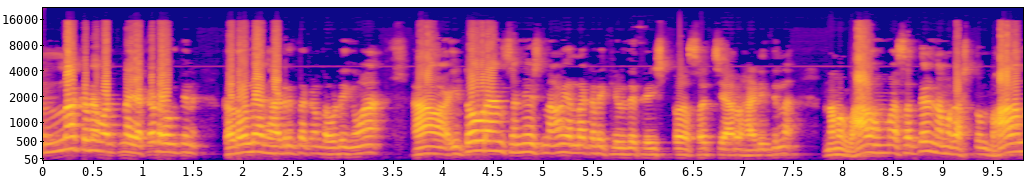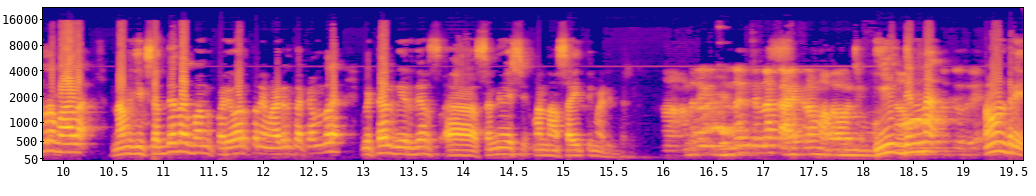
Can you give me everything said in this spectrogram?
ಎಲ್ಲಾ ಕಡೆ ಒಟ್ಟು ನಾ ಯಾಕಡೆ ಹೋಗ್ತೀನಿ. ಕಡೋಲ್ಯಾಗ ಹಾಡಿರ್ತಕ್ಕಂಥ ಹುಡುಗಿವ, ಆ ಇಟೋಬ್ರಾಯನ್ ಸನ್ನಿವೇಶ ನಾವು ಎಲ್ಲಾ ಕಡೆ ಕೇಳಿದಕ್ಕೆ ಇಷ್ಟ ಸ್ವಚ್ಛ ಯಾರು ಹಾಡಿದ್ದಿಲ್ಲ. ನಮಗ್ ಭಾಳ ಹುಮ್ಮಸ್ ಅಂತೇಳಿ ನಮಗೆ ಅಷ್ಟೊಂದು ಭಾಳ ಅಂದ್ರೆ ಭಾಳ. ನಮ್ಗೆ ಈಗ ಸದ್ಯದಾಗ ಬಂದು ಪರಿವರ್ತನೆ ಮಾಡಿರ್ತಕ್ಕಂದ್ರೆ ವಿಠಲ್ ಬೀರ್ದೇವ್ರ ಸನ್ನಿವೇಶ ಸನ್ನಿವೇಶವನ್ನ ನಾವು ಸಾಹಿತ್ಯ ಮಾಡಿದ್ರಿ ಈಗ ದಿನ ಹ್ಞೂನ್ರಿ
